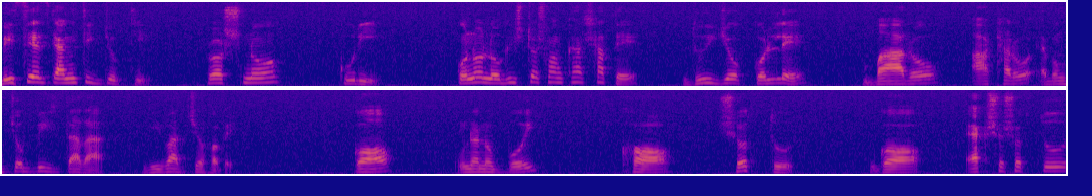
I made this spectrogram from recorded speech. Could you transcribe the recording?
বিসিএস গাণিতিক যুক্তি। প্রশ্ন কুড়ি। কোনো লঘিষ্ঠ সংখ্যার সাথে দুই যোগ করলে বারো, আঠারো এবং চব্বিশ দ্বারা বিভাজ্য হবে। ক, উনানব্বই, খ, সত্তর, গ, একশো সত্তর,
